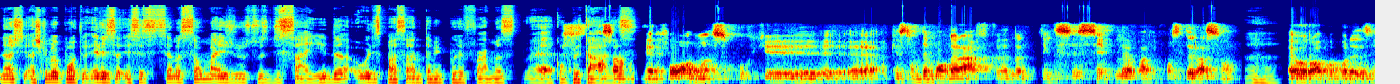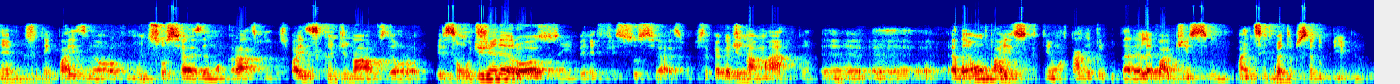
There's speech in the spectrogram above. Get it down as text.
não, acho, acho que o meu ponto, eles, esses sistemas são mais justos de saída ou eles passaram também por reformas é, é, complicadas? Passaram por reformas porque é, a questão demográfica ela tem que ser sempre levada em consideração. Uhum. A Europa, por exemplo, você tem países na Europa muito sociais democráticos, os países escandinavos da Europa, eles são muito generosos em benefícios sociais. Você pega a Dinamarca, é, é, ela é um país que tem uma carga tributária elevadíssima, mais de 50% do PIB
